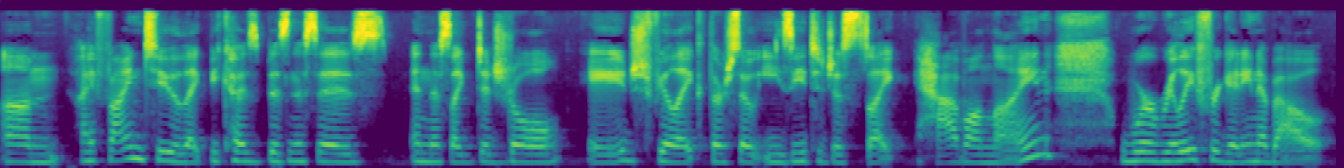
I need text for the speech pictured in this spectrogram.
Um, I find too, like, because businesses in this like digital age feel like they're so easy to just like have online, we're really forgetting about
